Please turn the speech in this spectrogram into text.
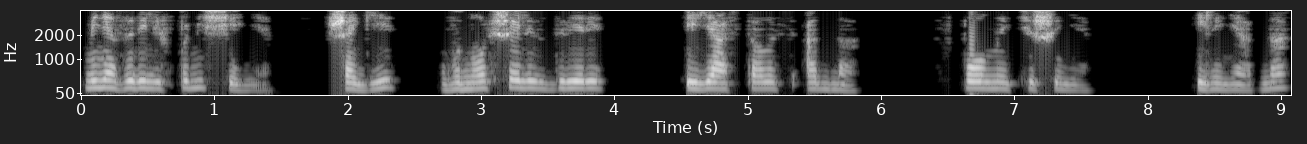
Меня завели в помещение. Шаги, вновь шелест двери, и я осталась одна, в полной тишине. Или не одна?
